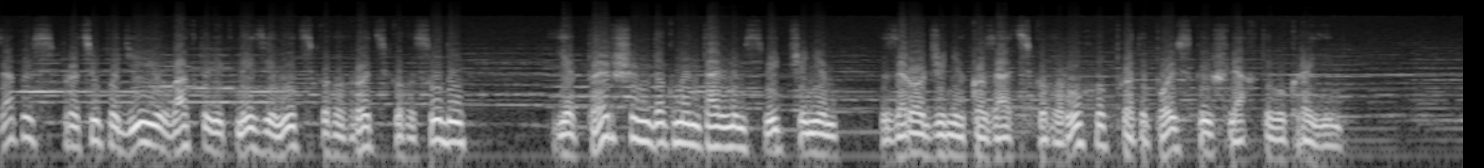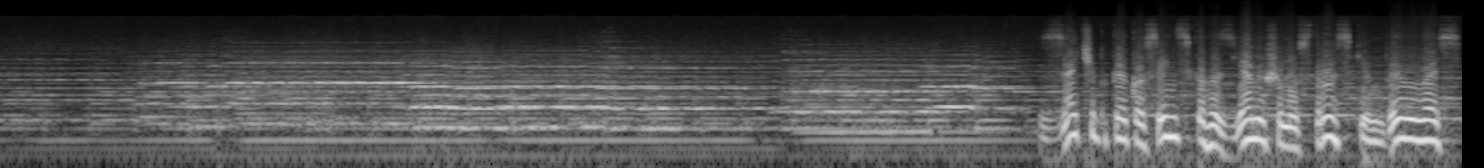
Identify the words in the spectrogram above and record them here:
Запис про цю подію в актовій книзі Луцького Гродського суду є першим документальним свідченням зародження козацького руху проти польської шляхти в Україні. Зачіпка Косинського з Янушем Острозьким вилилась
